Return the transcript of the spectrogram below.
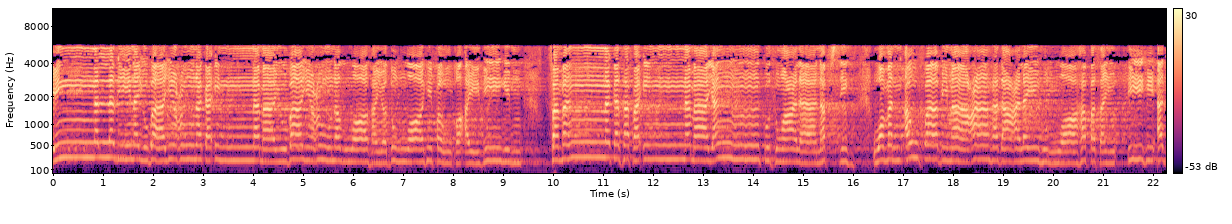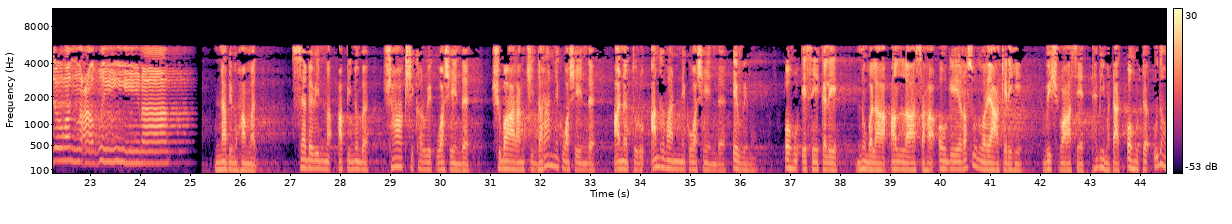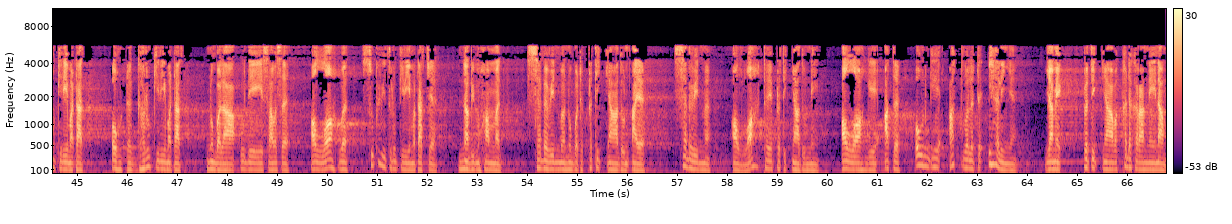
إن الذين يبايعونك إنما يبايعون الله يد الله فوق أيديهم فمن نكث فإنما ينكث على نفسه ومن أوفى بما عاهد عليه الله فسيؤتيه أجرا عظيما. نبي محمد سببين ما أبي نبه සාක්ෂිකරුවෙකු වශයෙන්ද සුභාරංචි දරන්නෙකු වශයෙන්ද අනතුරු අඟවන්නෙකු වශයෙන්ද එවෙමු. ඔහු එසේ කළේ නුඹලා අල්ලා සහ ඔහුගේ රසූල්වරයා කෙරෙහි විශ්වාසය තැබීමටත් ඔහුට උදව් කිරීමටත් ඔහුට ගරු කිරීමටත් නුඹලා උදේ සවස අල්ලාහ්ව සුපවිතුරු කිරීමටත්ය නබි මුහම්මද් සැබවින්ම නුඹට ප්‍රතිඥා දුන් අය සැබවින්ම අල්ලාහ්ටය ප්‍රතිඥා දුන්නේ. අල්ලාහ්ගේ අත ඔවුන්ගේ අත්වලට ඉහළින්ය. යමෙක් ප්‍රතිඥාව කඩ කරන්නේ නම්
